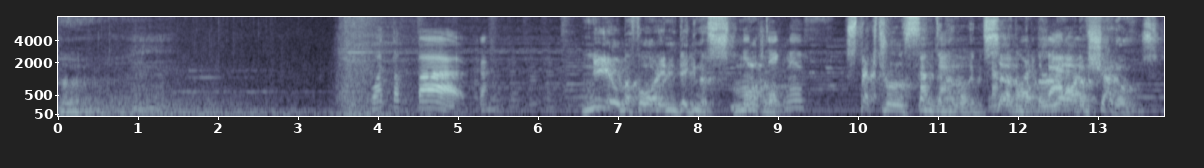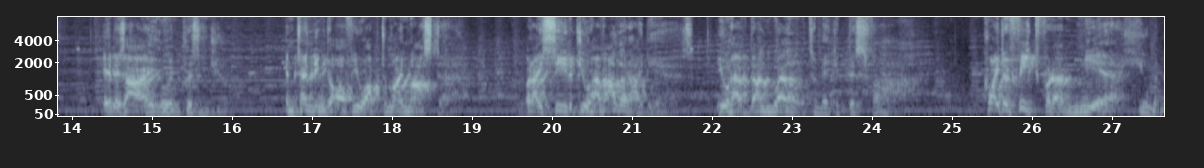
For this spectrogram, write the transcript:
Hmm. What the fuck? Kneel before Indignus, mortal, Indignus? spectral sentinel no, and servant Lord of of the Shadows. Lord of Shadows. It is I who imprisoned you, intending to offer you up to my master. But I see that you have other ideas. You have done well to make it this far. Quite a feat for a mere human.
